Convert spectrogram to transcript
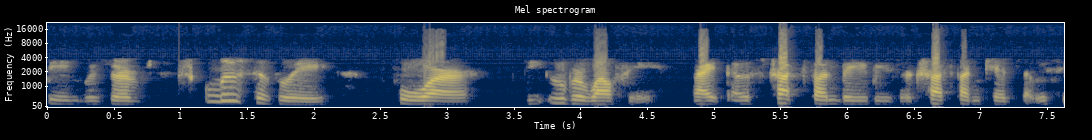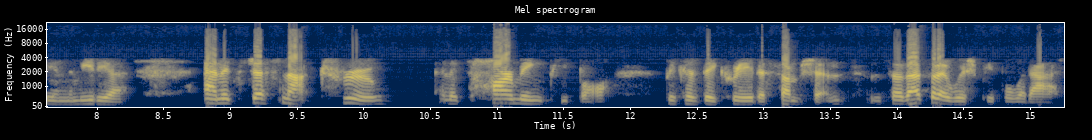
being reserved exclusively for the uber wealthy, right? Those trust fund babies or trust fund kids that we see in the media. And it's just not true, and it's harming people because they create assumptions. And so that's what I wish people would ask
